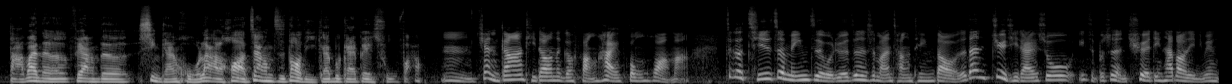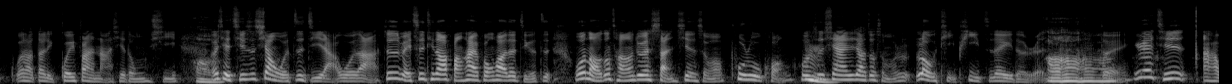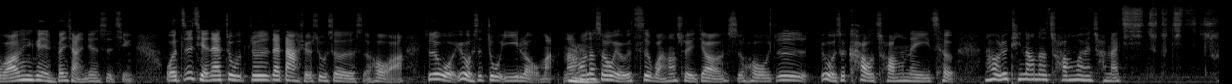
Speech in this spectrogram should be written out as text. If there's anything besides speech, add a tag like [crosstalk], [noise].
打扮的非常的性感火辣的话，这样子到底该不该被处罚？嗯，像你刚刚提到那个妨害风化嘛。这个其实这名字我觉得真的是蛮常听到的，但具体来说一直不是很确定它到底里面到底规范了哪些东西。嗯、而且其实像我自己啦，我啦，就是每次听到妨害风化这几个字，我脑中常常就会闪现什么铺路狂，或者是现在就叫做什么肉体癖之类的人。嗯、对，因为其实啊，我要跟你分享一件事情，我之前在住就是在大学宿舍的时候啊，就是我因为我是住一楼嘛，然后那时候有一次晚上睡觉的时候，就是因为我是靠窗那一侧，然后我就听到那个窗外面传来 [laughs]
